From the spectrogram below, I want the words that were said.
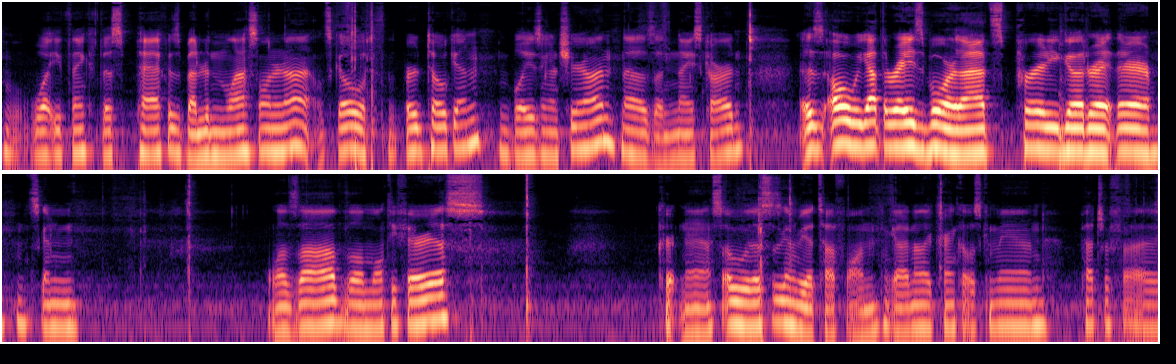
what you think this pack was better than the last one or not. Let's go with Bird Token, Blazing Archon. That was a nice card. Is oh, we got the raised boar. That's pretty good right there. It's gonna Lazav, the multifarious. Oh, this is gonna be a tough one. We got another Krenko's command. Petrify.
